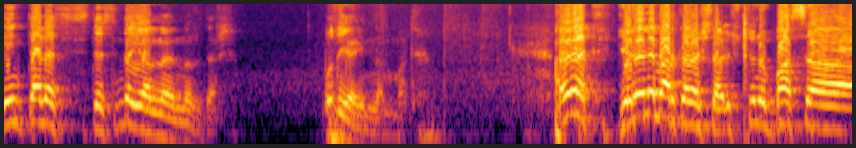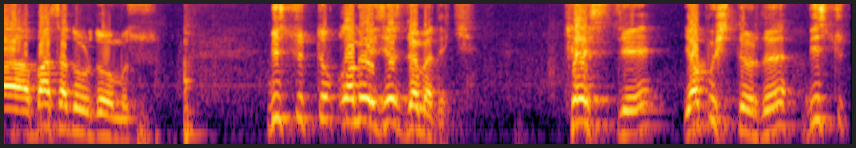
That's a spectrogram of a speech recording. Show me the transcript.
internet sitesinde yayınlanır der. Bu da yayınlanmadı. Evet gelelim arkadaşlar üstünü basa basa durduğumuz. Biz süt toplamayacağız demedik. Kesti, yapıştırdı. Biz süt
